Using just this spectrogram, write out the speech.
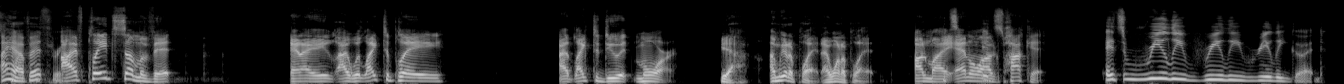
I have it. Three. I've played some of it, and I I would like to play. I'd like to do it more Yeah, I'm gonna play it. I want to play it. on my It's- analog it's- pocket. It's really, really, really good.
